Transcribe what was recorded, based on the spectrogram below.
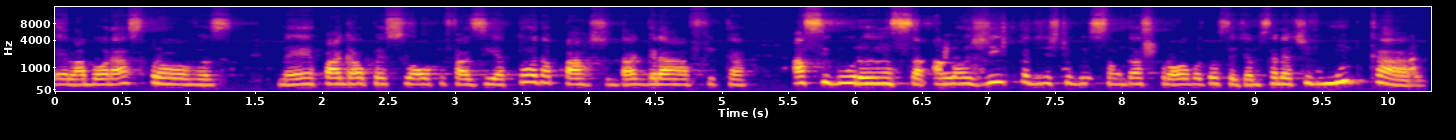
elaborar as provas, né, pagar o pessoal que fazia toda a parte da gráfica, a segurança, a logística de distribuição das provas, ou seja, é um seletivo muito caro.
